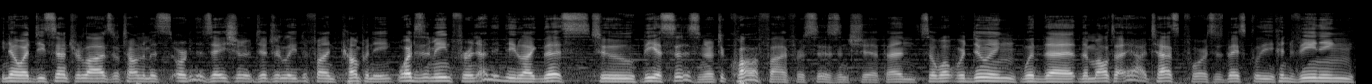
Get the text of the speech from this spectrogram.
you know, a decentralized autonomous organization or digitally defined company. What does it mean for an entity like this to be a citizen or to qualify for citizenship? And so what we're doing with the, the Malta AI Task Force is basically convening,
